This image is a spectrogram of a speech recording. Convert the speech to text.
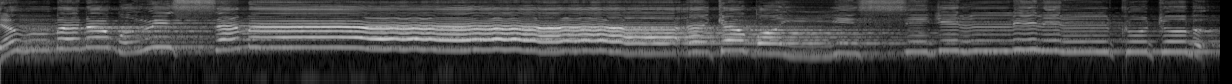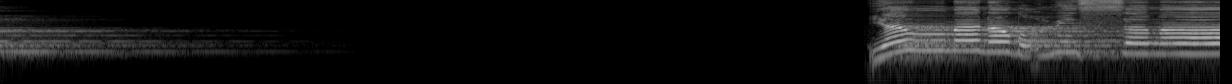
يوم نطوي السماء كطي السجل للكتب. يوم نطوي السماء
